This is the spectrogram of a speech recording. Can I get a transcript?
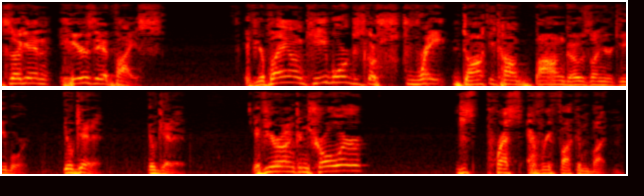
So again, here's the advice. If you're playing on keyboard, just go straight Donkey Kong bongos on your keyboard. You'll get it. You'll get it. If you're on controller, just press every fucking button.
